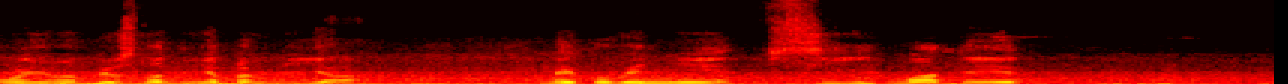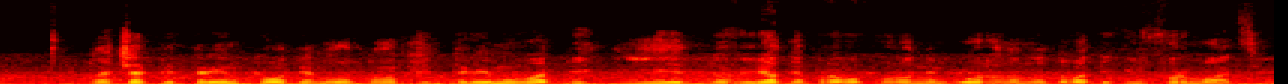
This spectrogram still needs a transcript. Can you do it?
прояви вбивства Андрія Парубія. Ми повинні всі мати плеча підтримки, один одного підтримувати і довіряти правоохоронним органам, надавати інформацію.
